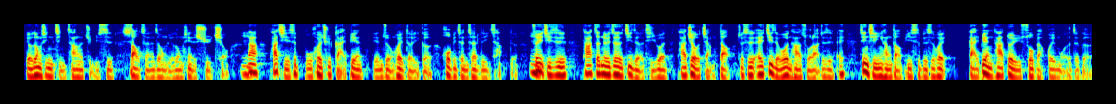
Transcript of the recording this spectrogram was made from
流动性紧张的局势造成的这种流动性的需求。那它其实是不会去改变联准会的一个货币政策立场的。所以其实他针对这个记者的提问，他就讲到，就是哎，记者问他说了，就是哎，近期银行倒闭是不是会？改变他对于缩表规模的这个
